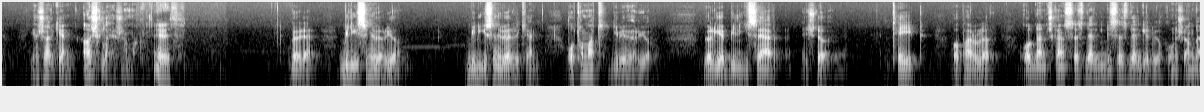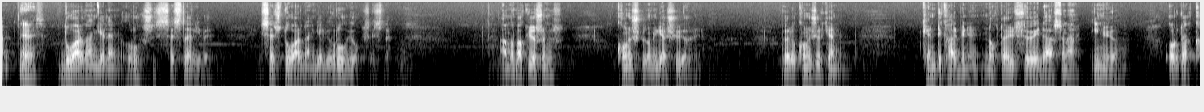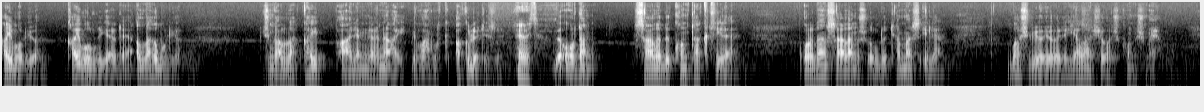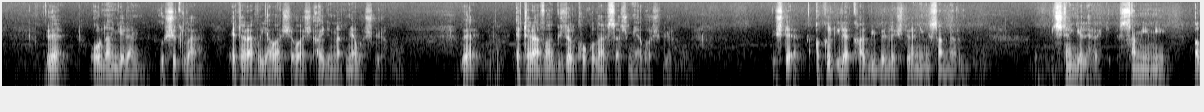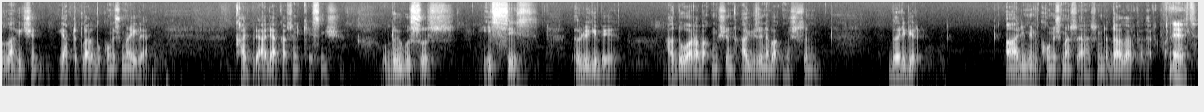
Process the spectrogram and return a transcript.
yaşarken aşkla yaşamak. Evet. Böyle bilgisini veriyor. Bilgisini verirken otomat gibi veriyor. Bölge bilgisayar, işte teyip, hoparlör, oradan çıkan sesler gibi sesler geliyor konuşandan. Evet. Duvardan gelen ruhsuz sesler gibi. Ses duvardan geliyor, ruh yok seste. Ama bakıyorsunuz konuştuğunu yaşıyor. Böyle konuşurken kendi kalbinin noktayı süveydasına iniyor. Orada kayboluyor. Kaybolduğu yerde Allah'ı buluyor. Çünkü Allah gayip alemlerine ait bir varlık. Akıl ötesi. Evet. Ve oradan sağladığı kontakt ile oradan sağlamış olduğu temas ile başlıyor öyle yavaş yavaş konuşmaya. Ve oradan gelen ışıkla etrafı yavaş yavaş aydınlatmaya başlıyor. Ve etrafa güzel kokular saçmaya başlıyor. İşte akıl ile kalbi birleştiren insanların içten gelerek samimi Allah için yaptıkları bu konuşma ile kalple alakasını kesmiş. Duygusuz, hissiz, ölü gibi ha duvara bakmışsın, ha yüzüne bakmışsın. Böyle bir alimin konuşması arasında dağlar kadar fark. Evet.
